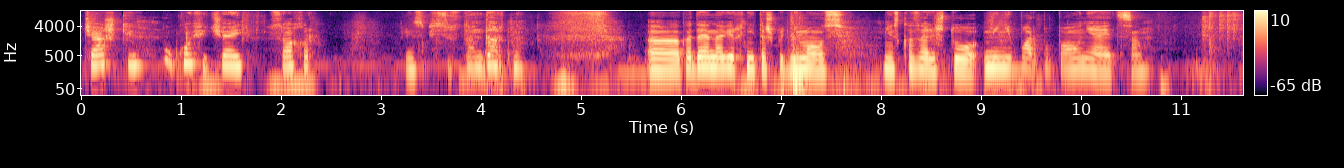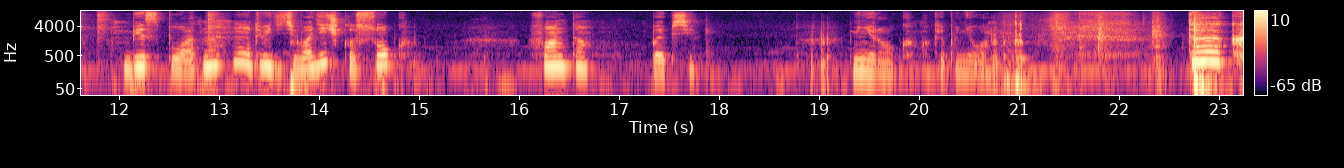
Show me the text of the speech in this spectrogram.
Чашки. Ну, кофе, чай, сахар в принципе, все стандартно. Э, когда я на верхний этаж поднималась, мне сказали, что мини-бар пополняется бесплатно. Ну, вот видите, водичка, сок, фанта, пепси. Минералка, как я поняла. Так,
